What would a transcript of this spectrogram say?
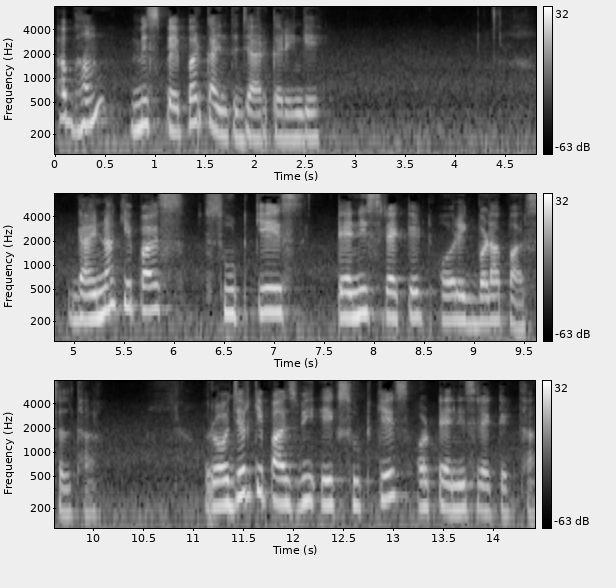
अब हम मिस पेपर का इंतज़ार करेंगे। डायना के पास सूटकेस टेनिस रैकेट और एक बड़ा पार्सल था। रॉजर के पास भी एक सूटकेस और टेनिस रैकेट था।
